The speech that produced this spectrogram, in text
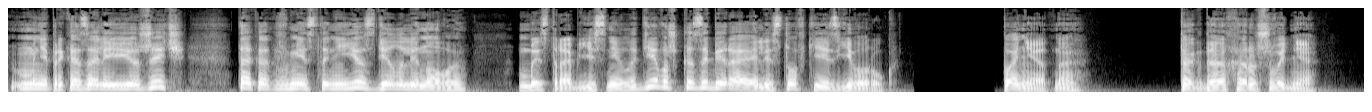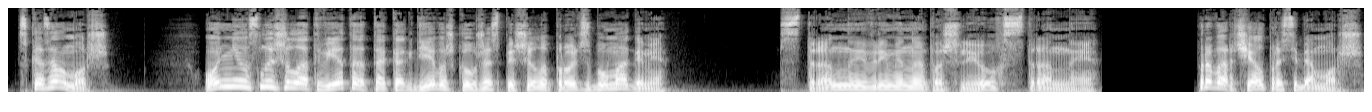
Мне приказали ее сжечь, так как вместо нее сделали новую», — быстро объяснила девушка, забирая листовки из его рук. «Понятно. Тогда хорошего дня», — сказал Морж. Он не услышал ответа, так как девушка уже спешила прочь с бумагами. «Странные времена пошли, ох, странные», — проворчал про себя Морж.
